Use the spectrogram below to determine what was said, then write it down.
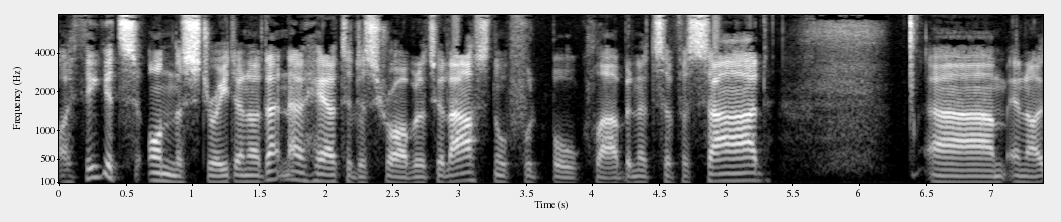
I think it's on the street, and I don't know how to describe it. It's at Arsenal Football Club, and it's a facade um, and I,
